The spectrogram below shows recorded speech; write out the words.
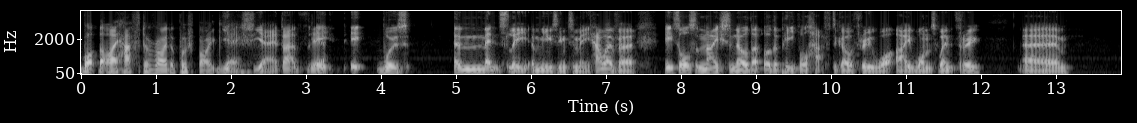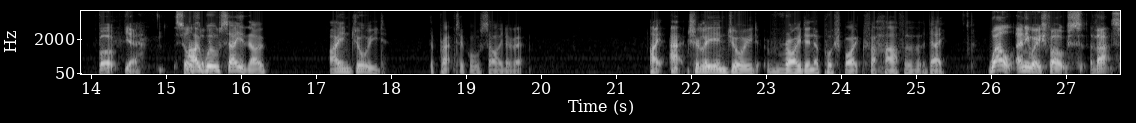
What that I have to ride a push bike? yes, yeah, that Yeah. it it was immensely amusing to me. However, it's also nice to know that other people have to go through what I once went through. Um, but yeah, still I funny. will say though, I enjoyed the practical side of it. I actually enjoyed riding a push bike for half of a day. Well, anyways, folks, that's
